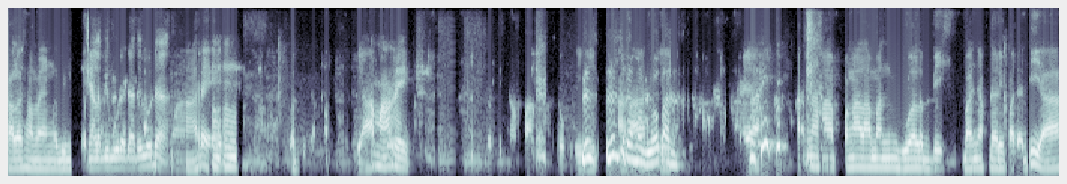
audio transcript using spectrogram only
kalau sama yang lebih muda yang lebih muda dari lu dah. Mare, Mm-mm. lebih gampang Ya, Mare. lebih gampang masuk di lu lu suka sama gue pan kayak karena pengalaman gue lebih banyak daripada dia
